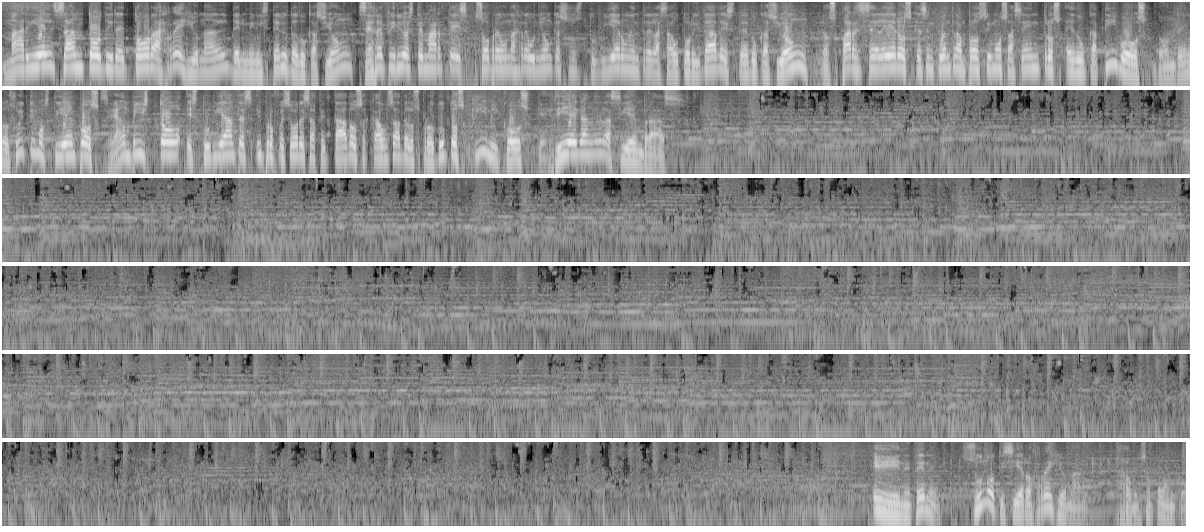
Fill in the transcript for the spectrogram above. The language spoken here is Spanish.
Mariel Santo, directora regional del Ministerio de Educación, se refirió este martes sobre una reunión que sostuvieron entre las autoridades de educación y los parceleros que se encuentran próximos a centros educativos, donde en los últimos tiempos se han visto estudiantes y profesores afectados a causa de los productos químicos que riegan en las siembras. NTN, su noticiero regional, Robinson Polanco.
